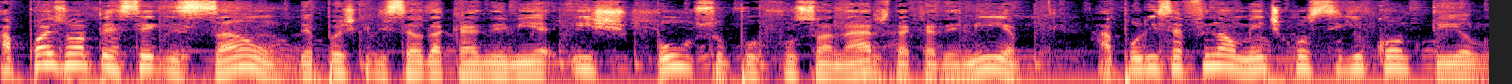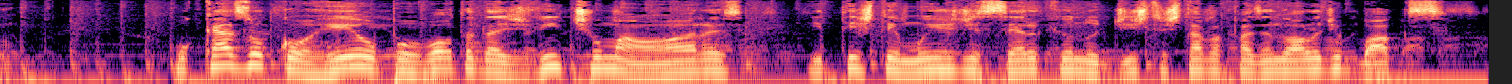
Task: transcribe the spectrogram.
Após uma perseguição, depois que ele saiu da academia expulso por funcionários da academia, a polícia finalmente conseguiu contê-lo. O caso ocorreu por volta das 21 horas e testemunhas disseram que o nudista estava fazendo aula de boxe.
